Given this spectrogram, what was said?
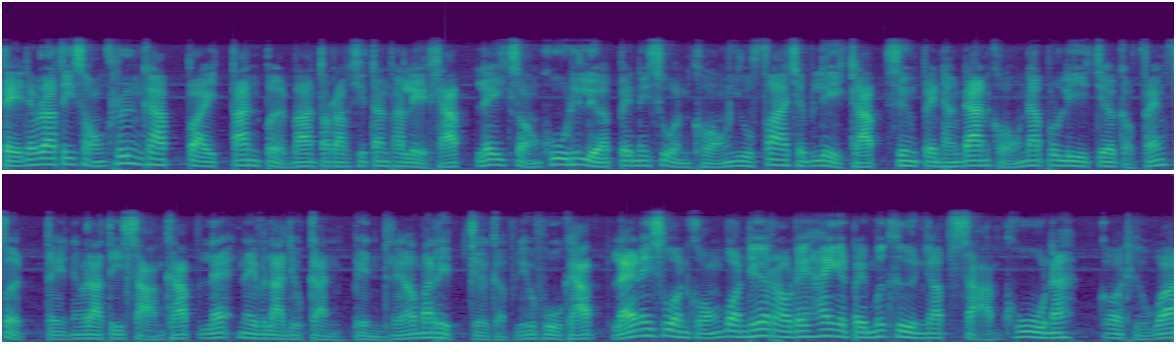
เตะในเวลาตีสองครึ่งครับไบรตันเปิดบ้านต้อนรับคิตันพาเลตครับ และอีก 2 คู่ที่เหลือเป็นในส่วนของยูฟาแชมเปี้ยนลีกครับซึ่งเป็นทางด้านของนาโปลีเจอกับแฟรงก์เฟิร์ตเตะในเวลาตีสามครับและในเวลาเดียวกันเป็นเรอัลมาดริดเจอกับลิเวอร์พูลครับและในส่วนของบอลที่เราได้ให้กันไปเมื่อคืนครับสามคู่นะ ก็ถือว่า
